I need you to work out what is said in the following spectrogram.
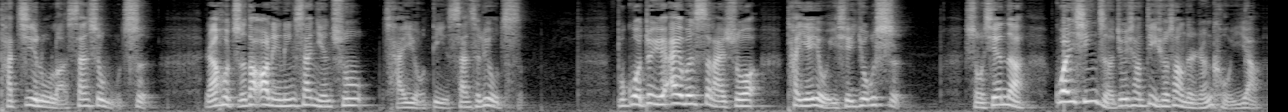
他记录了三十五次，然后直到二零零三年初才有第三十六次。不过对于埃文斯来说，它也有一些优势。首先呢，观星者就像地球上的人口一样，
